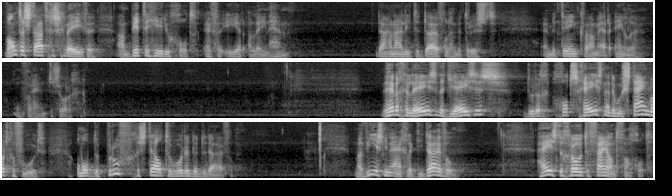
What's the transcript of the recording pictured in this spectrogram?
want er staat geschreven: Aanbid de Heer uw God en vereer alleen hem. Daarna liet de duivel hem met rust en meteen kwamen er engelen om voor hem te zorgen. We hebben gelezen dat Jezus door de Gods geest naar de woestijn wordt gevoerd om op de proef gesteld te worden door de duivel. Maar wie is nu eigenlijk die duivel? Hij is de grote vijand van God,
